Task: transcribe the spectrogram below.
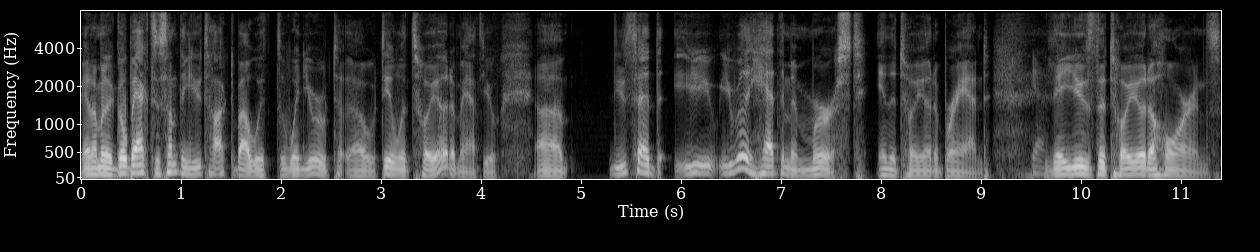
And i'm going to go back to something you talked about with when you were t- uh, dealing with toyota matthew. Uh, you said you you really had them immersed in the Toyota brand. Yes. They use the Toyota horns.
